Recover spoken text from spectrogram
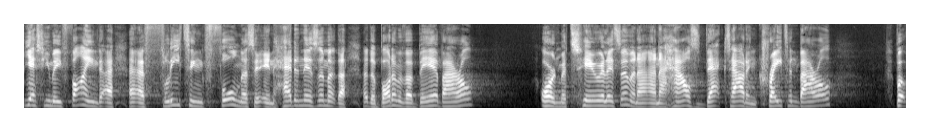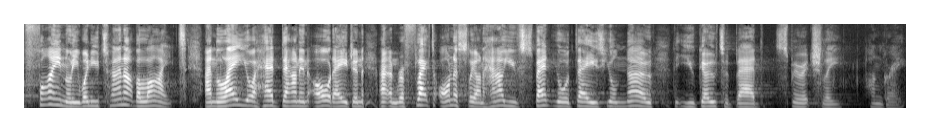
Yes, you may find a, a fleeting fullness in hedonism at the, at the bottom of a beer barrel, or in materialism and a, and a house decked out in crate and barrel but finally, when you turn out the light and lay your head down in old age and, and reflect honestly on how you've spent your days, you'll know that you go to bed spiritually hungry.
